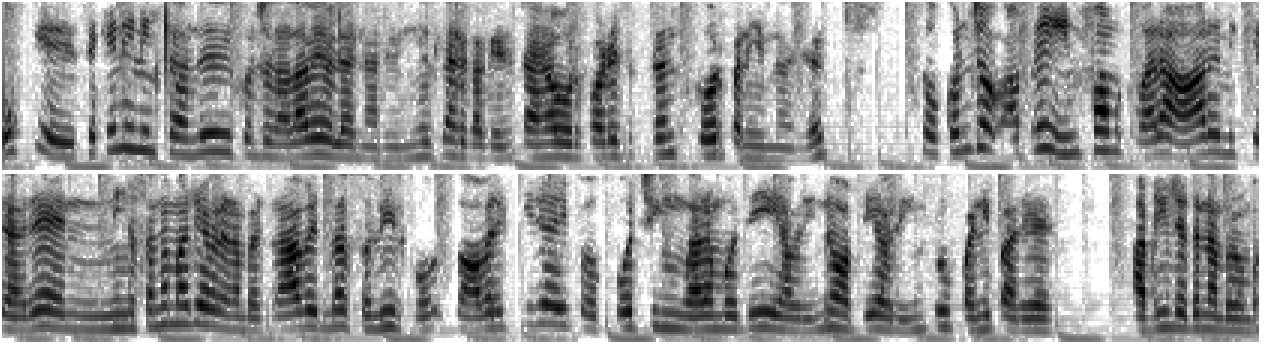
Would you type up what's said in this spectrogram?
ஓகே செகண்ட் இன்னிங்ஸ்ல வந்து கொஞ்சம் நல்லாவே விளையாடினாரு. நியூசிலாண்டுக்கு அகேன்ஸ்ட் ஆனால் ஒரு ஃபார்ட்டி சிக்ஸ் ரன் ஸ்கோர் பண்ணியிருந்தாரு. ஸோ கொஞ்சம் அப்படியே இன்ஃபார்முக்கு வர ஆரம்பிக்கிறாரு. And நீங்க சொன்ன மாதிரி அவரை நம்ம டிராவல் தான் சொல்லியிருக்கோம். ஸோ அவருக்கு கீழே இப்போ கோச்சிங் வரும்போதே அவர் இன்னும் அப்படியே அவர் இம்ப்ரூவ் பண்ணிப்பாரு. அப்படின்றத நம்ம ரொம்ப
